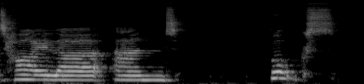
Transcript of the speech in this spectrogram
Tyler, and books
